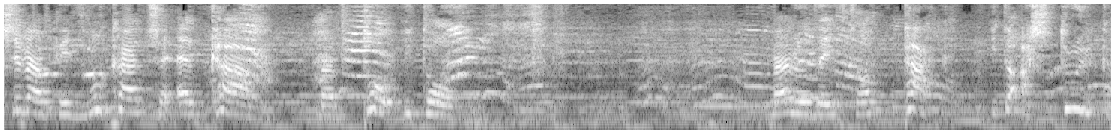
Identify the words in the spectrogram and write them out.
Czy mam Facebooka, czy LK? Mam to i to. Mam rodzeństwo? Tak. I to aż trójka.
